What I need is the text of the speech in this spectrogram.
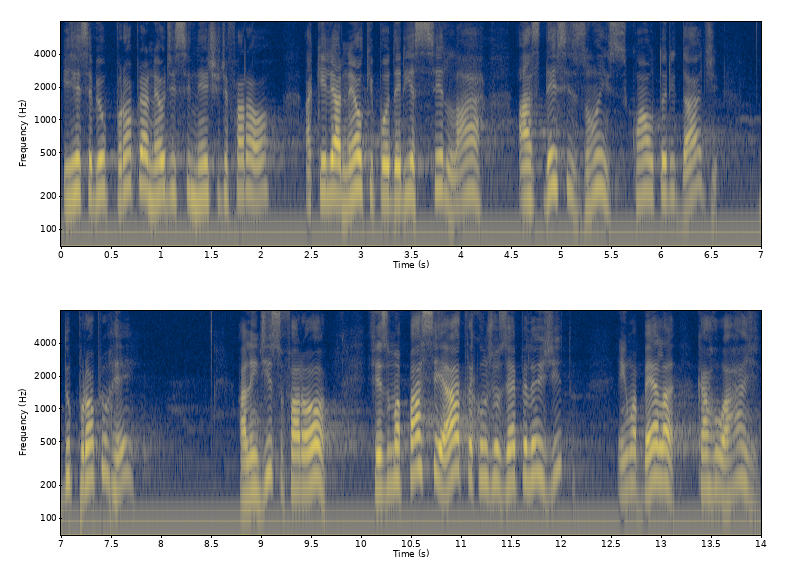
e recebeu o próprio anel de sinete de Faraó, aquele anel que poderia selar as decisões com a autoridade do próprio rei. Além disso, Faraó fez uma passeata com José pelo Egito em uma bela carruagem,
